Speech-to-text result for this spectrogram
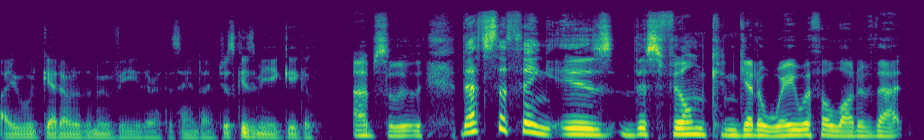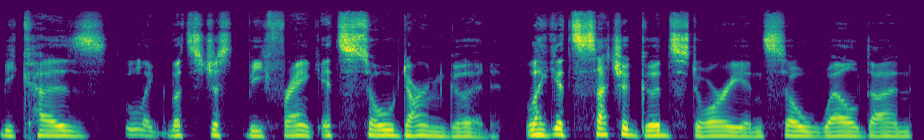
I would get out of the movie either at the same time. Just gives me a giggle. Absolutely. That's the thing is this film can get away with a lot of that because like let's just be frank, it's so darn good. Like it's such a good story and so well done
